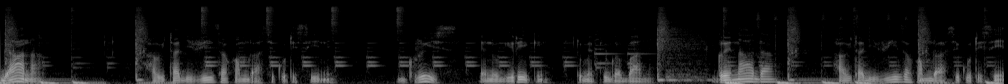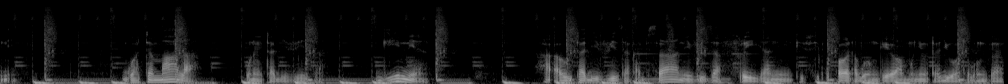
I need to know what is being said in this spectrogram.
Ghana hauhitaji visa kwa muda wa siku tisini. Greece yani ugiriki tumepigwa ban. Grenada hauhitaji viza kwa muda wa siku tisini. Guatemala unahitaji viza guinea hauhitaji viza kabisa ni viza free yani ukifika pale utagongewa mwenyewe utajua utagongewa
